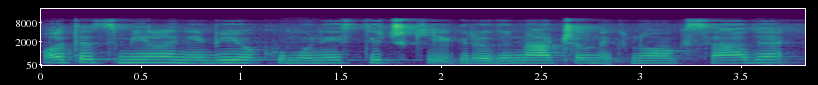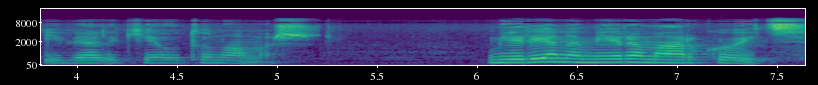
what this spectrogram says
Otac Milan je bio komunistički gradonačelnik Novog Sada i veliki autonomaš. Mirjana Mira Marković,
